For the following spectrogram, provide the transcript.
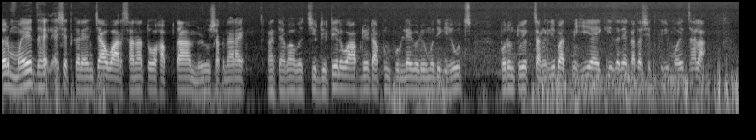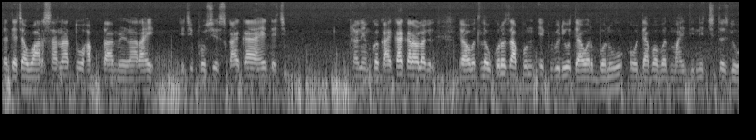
तर मयत झालेल्या शेतकऱ्यांच्या वारसांना तो हप्ता मिळू शकणार आहे. आणि त्याबाबतची डिटेल व अपडेट आपण पुढल्या व्हिडिओमध्ये घेऊच. परंतु एक चांगली बातमी ही आहे की जर एखादा शेतकरी मयत झाला तर त्याच्या वारसांना तो हप्ता मिळणार आहे. त्याची प्रोसेस काय काय आहे त्याची नेमकं काय काय करावं लागेल याबाबत लवकरच आपण एक व्हिडिओ त्यावर बनवू व त्याबाबत माहिती निश्चितच घेऊ.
